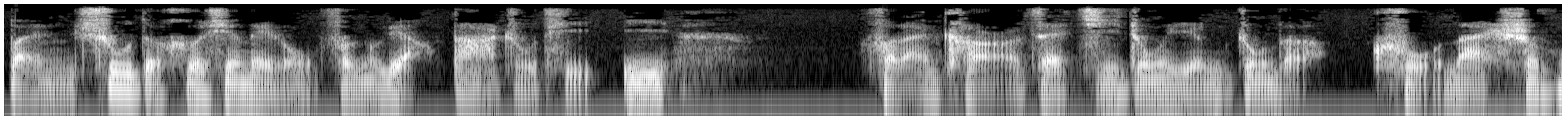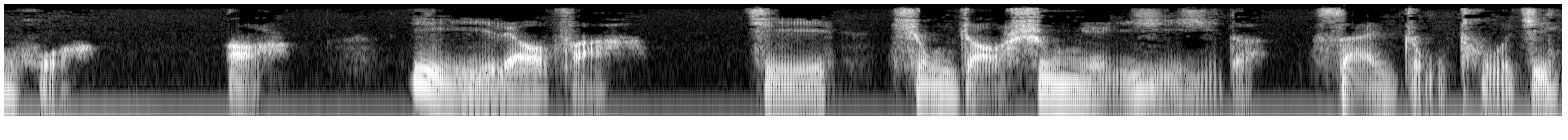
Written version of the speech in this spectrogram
本书的核心内容分两大主题：一、弗兰克尔在集中营中的苦难生活；二、意义疗法及寻找生命意义的。三种途径。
